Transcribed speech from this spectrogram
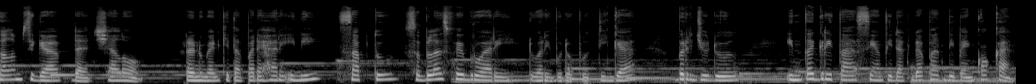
Salam sigap dan shalom. Renungan kita pada hari ini, Sabtu 11 Februari 2023, berjudul Integritas yang tidak dapat dibengkokkan.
